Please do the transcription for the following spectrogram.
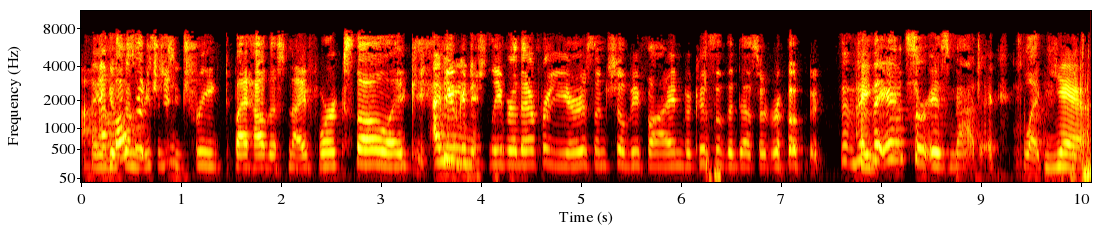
And I'm also just to- intrigued by how this knife works, though. Like, I you can just leave her there for years and she'll be fine because of the desert road. The, the, the answer is magic, like Yeah.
